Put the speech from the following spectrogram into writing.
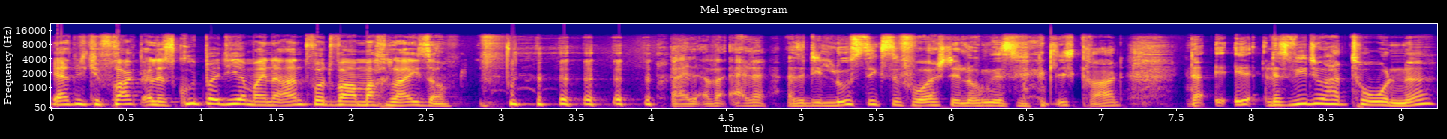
Er hat mich gefragt, alles gut bei dir? Meine Antwort war, mach leiser. Geil, aber also die lustigste Vorstellung ist wirklich gerade, da- das Video hat Ton, ne?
